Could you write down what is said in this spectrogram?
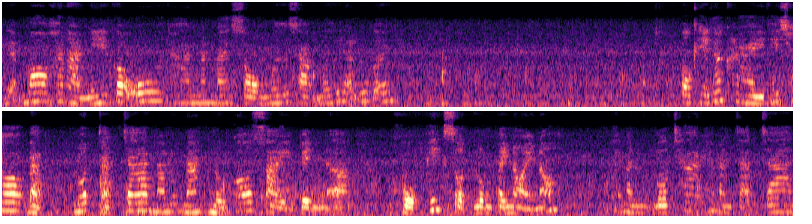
เนี่ยหม้อขนาดนี้ก็โอ้ทานมันมาสองมื้อสามมื้อแหละลูกเอ้ยโอเคถ้าใครที่ชอบแบบรสจัดจ้านนะลูกนะหนูก็ใส่เป็นโขกพริกสดลงไปหน่อยเนาะให้มันรสชาติให้มันจัดจ้าน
